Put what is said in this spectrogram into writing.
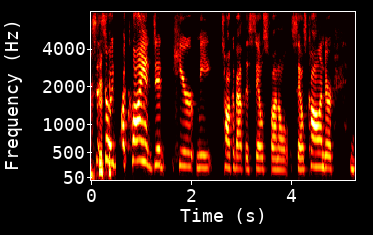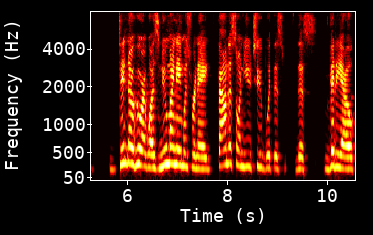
so, so a, a client did hear me talk about this sales funnel, sales calendar. Didn't know who I was. Knew my name was Renee. Found us on YouTube with this this video.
